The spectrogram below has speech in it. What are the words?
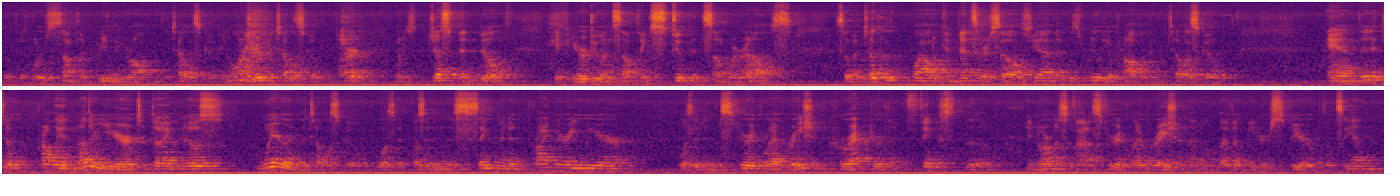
but that there was something really wrong with the telescope. You don't want to rip the telescope apart when it's just been built if you're doing something stupid somewhere else. So it took a while to convince ourselves, yeah, that was really a problem in the telescope. And then it took probably another year to diagnose where in the telescope was it. Was it in this segmented primary mirror? Was it in the spherical aberration corrector that fixed the enormous amount of spherical aberration that an 11 meter sphere puts in?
